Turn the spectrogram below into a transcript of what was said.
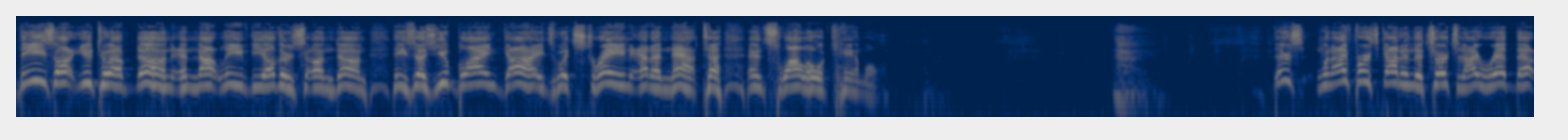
these ought you to have done and not leave the others undone. He says, You blind guides which strain at a gnat uh, and swallow a camel. There's when I first got in the church and I read that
